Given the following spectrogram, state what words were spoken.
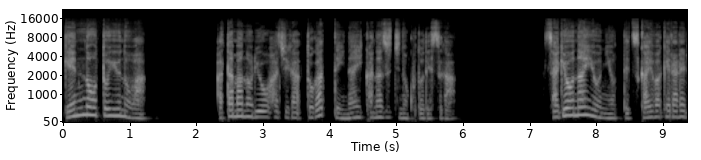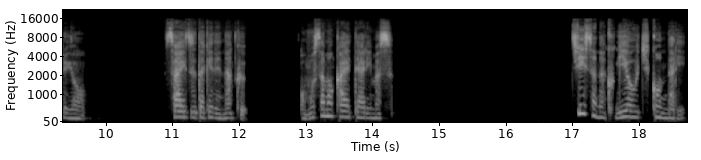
減能というのは頭の両端が尖っていない金槌のことですが作業内容によって使い分けられるようサイズだけでなく重さも変えてあります。小さな釘を打ち込んだり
